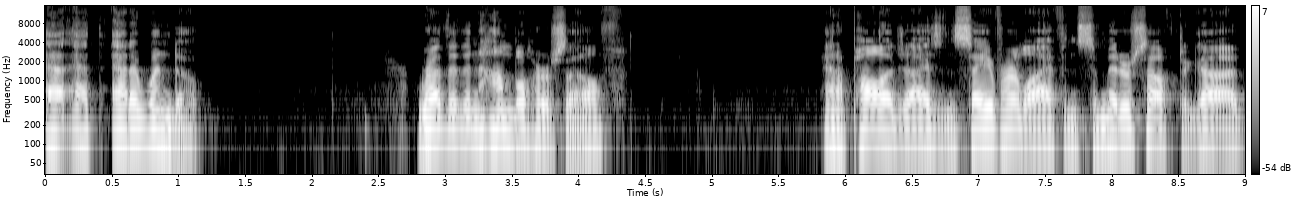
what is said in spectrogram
at, at, at a window. Rather than humble herself and apologize and save her life and submit herself to God,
